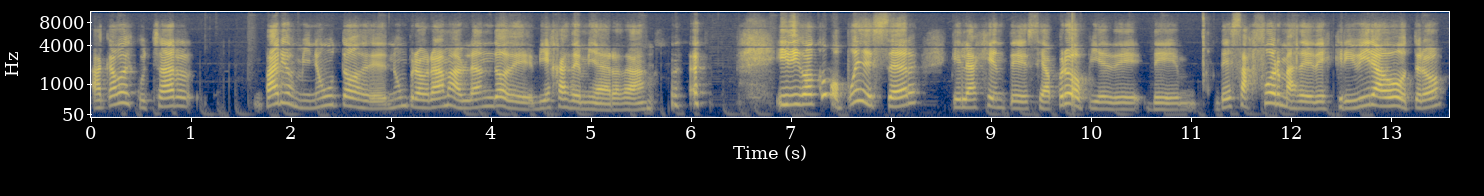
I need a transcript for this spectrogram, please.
acabo de escuchar varios minutos en un programa hablando de viejas de mierda. Y digo, ¿cómo puede ser que la gente se apropie de, de, esas formas de describir a otro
